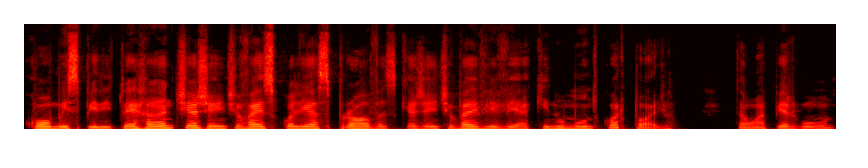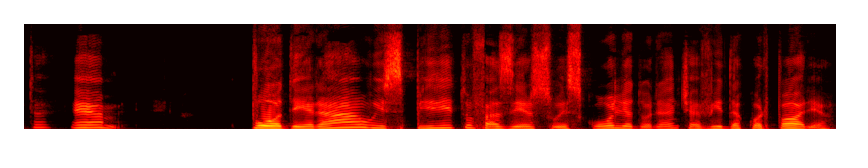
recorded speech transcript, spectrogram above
como espírito errante, a gente vai escolher as provas que a gente vai viver aqui no mundo corpóreo. Então a pergunta é: poderá o espírito fazer sua escolha durante a vida corpórea?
